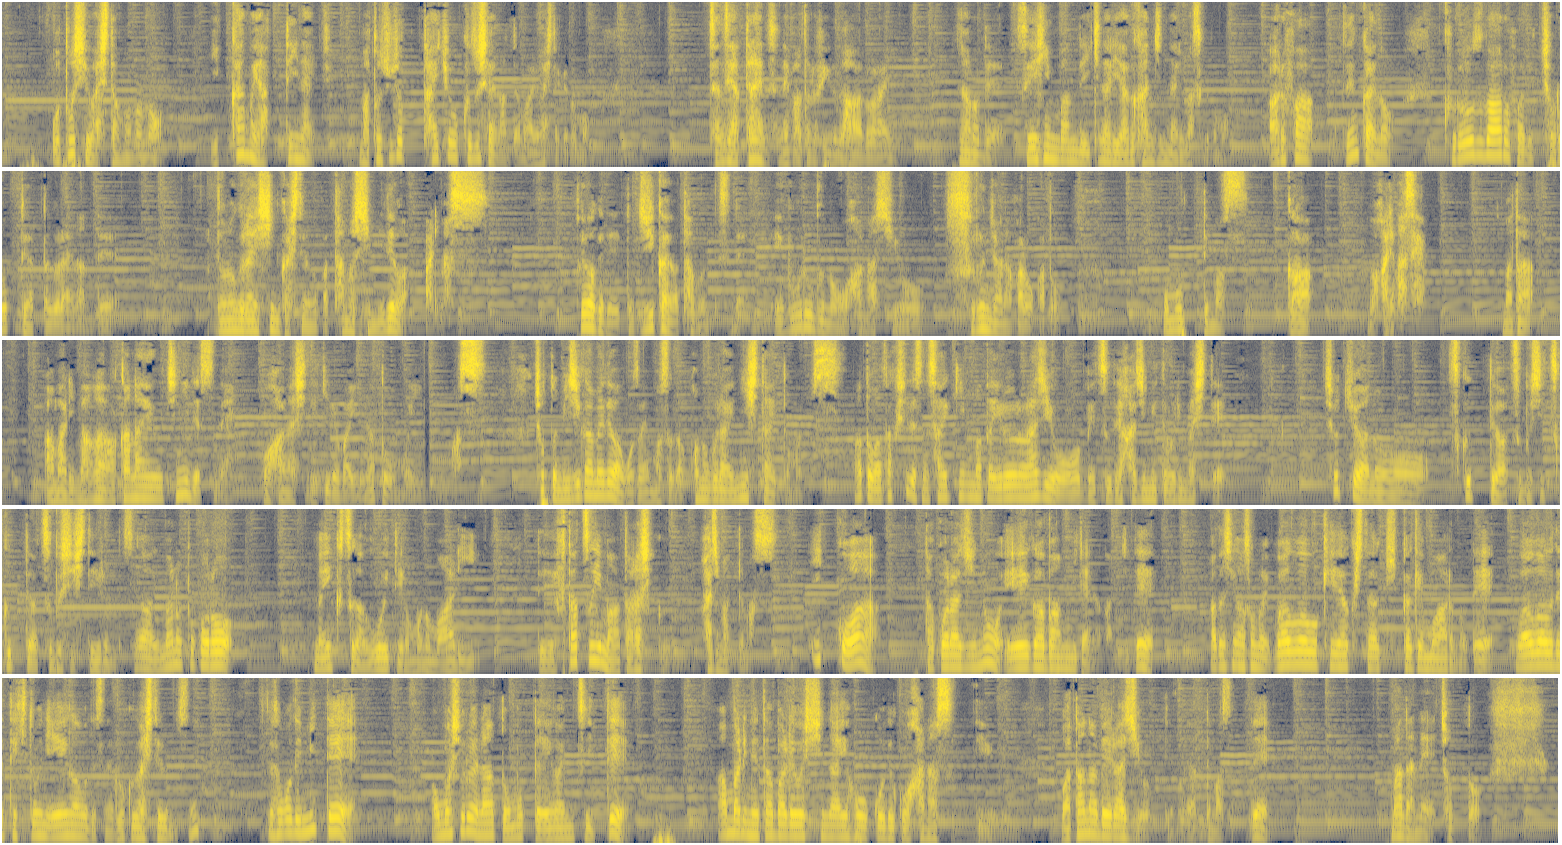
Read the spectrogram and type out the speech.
落としはしたものの、一回もやっていないという。まあ途中ちょっと体調を崩したいなんてのもありましたけども、全然やってないんですね、バトルフィールドハードライン。なので、製品版でいきなりやる感じになりますけども、アルファ、前回のクローズドアルファでちょろっとやったぐらいなんで、どのぐらい進化してるのか楽しみではあります。というわけで、えっと、次回は多分ですね、エボルブのお話をするんじゃなかろうかと思ってますが、わかりません。また、あまり間が空かないうちにですね、お話できればいいなと思います。ちょっと短めではございますが、このぐらいにしたいと思います。あと私ですね、最近また色々ラジオを別で始めておりまして、しょっちゅうあの、作っては潰し、作っては潰ししているんですが、今のところ、まあ、いくつが動いているものもあり、で、二つ今新しく始まってます。一個は、タコラジの映画版みたいな感じで、私がそのワウワウを契約したきっかけもあるので、ワウワウで適当に映画をですね、録画してるんですね。で、そこで見て、面白いなと思った映画について、あんまりネタバレをしない方向でこう話すっていう、渡辺ラジオっていうのをやってますので、まだね、ちょっと、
